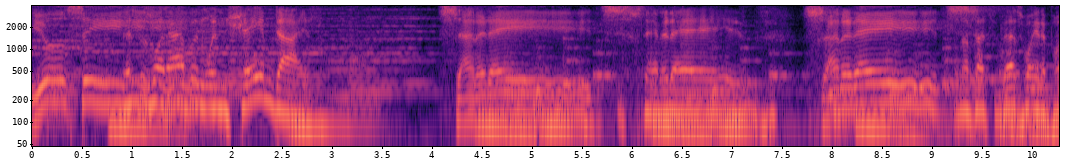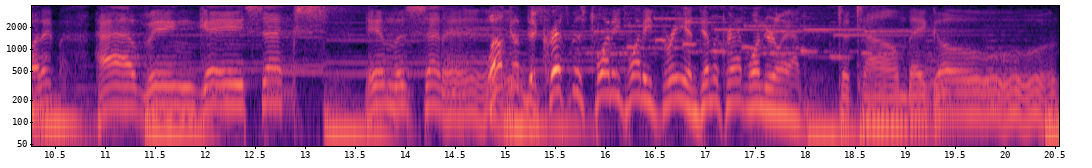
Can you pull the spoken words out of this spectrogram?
you'll see. This is what happened when shame dies. Senate aides. Senate aides. Senate I don't know if that's the best way to put it, but Having gay sex in the Senate. welcome to Christmas 2023 in Democrat Wonderland. To town they go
